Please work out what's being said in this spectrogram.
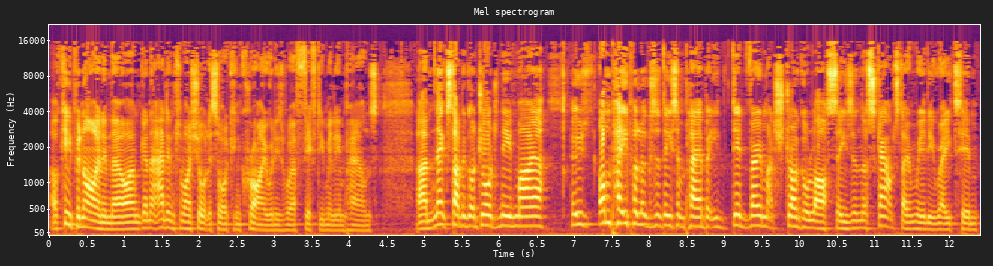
I'll keep an eye on him though. I'm going to add him to my shortlist so I can cry when he's worth 50 million pounds. Um, next up, we've got George Niedermayer, who on paper looks a decent player, but he did very much struggle last season. The scouts don't really rate him.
